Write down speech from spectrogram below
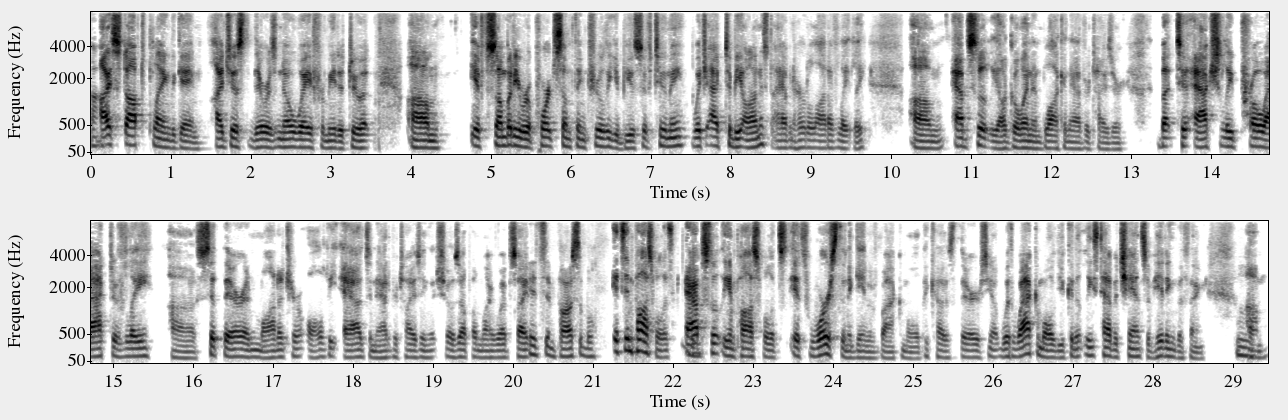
I stopped playing the game. I just there was no way for me to do it. Um, if somebody reports something truly abusive to me, which I, to be honest, I haven't heard a lot of lately, um, absolutely, I'll go in and block an advertiser. But to actually proactively uh, sit there and monitor all the ads and advertising that shows up on my website, It's impossible. it's impossible. It's Yeah. absolutely impossible. It's it's worse than a game of whack a mole because there's you know with whack a mole you can at least have a chance of hitting the thing. Hmm. Um,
